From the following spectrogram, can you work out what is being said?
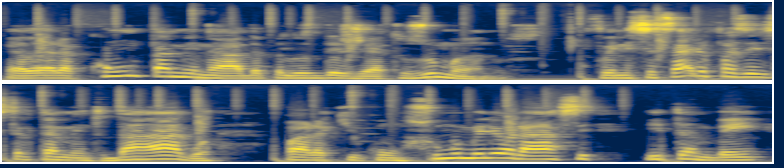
ela era contaminada pelos dejetos humanos. Foi necessário fazer esse tratamento da água para que o consumo melhorasse e também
